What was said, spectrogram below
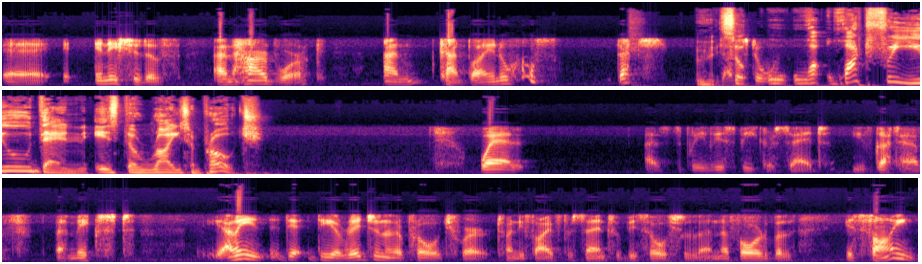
uh, initiative and hard work and can't buy a new house. That's, right. that's so. what, what for you then is the right approach? Well, as the previous speaker said, you've got to have a mixed. I mean, the, the original approach where 25% would be social and affordable is fine.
